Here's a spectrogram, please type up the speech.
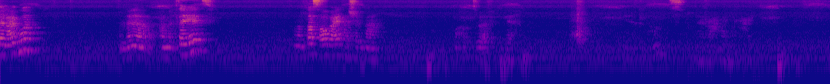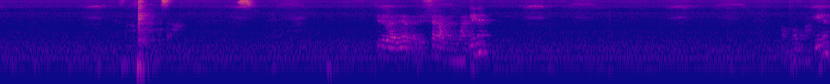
بقى العجوة اللي أنا عملتها ديت. عملتها صوابعات عشان ما أحط بقى في الله كده بقى إيه، ألفها على العجينة أضربها فيها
